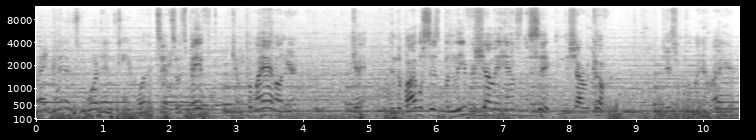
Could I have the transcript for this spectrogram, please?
Right now it's one and ten. One and ten, so it's painful. Okay, I'm put my hand on here. Okay. And the Bible says, "Believers shall lay hands on the sick, and they shall recover." Okay, so I'm put my hand right here.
